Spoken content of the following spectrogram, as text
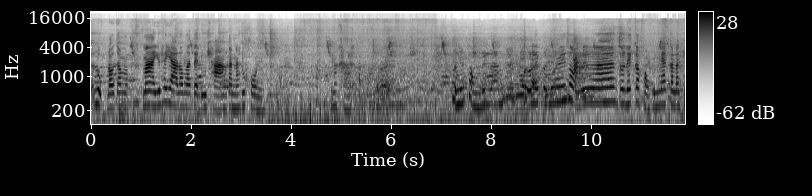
สรุปเราจะมามาอยุธยาเรามาแต่ดูช้างกันนะทุกคนนะคะ ตัวนี้สองเดือน ตัวเล็กกว่านี้สองเดือน ตัวเล็กกับของคุณแม่กาลเก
